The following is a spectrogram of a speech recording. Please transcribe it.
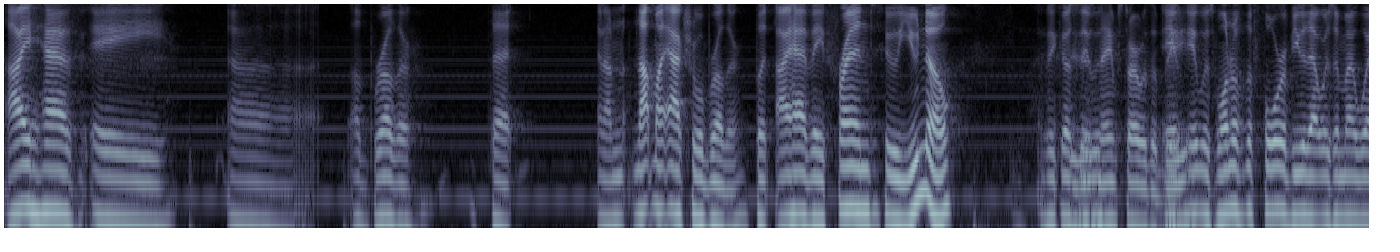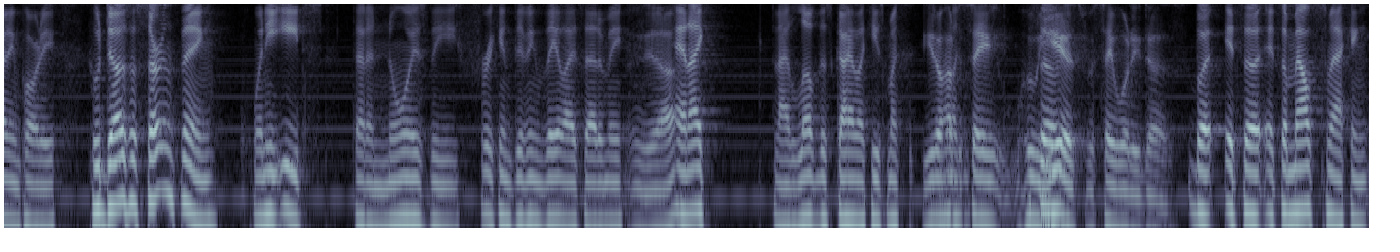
I have a uh, a brother that, and I'm not my actual brother, but I have a friend who you know because his was, name start with a B? it, it was one of the four of you that was in my wedding party who does a certain thing when he eats that annoys the freaking living daylights out of me, yeah. and I and I love this guy like he's my. you don't have like- to say who so- he is, but say what he does. But it's a it's a mouth smacking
